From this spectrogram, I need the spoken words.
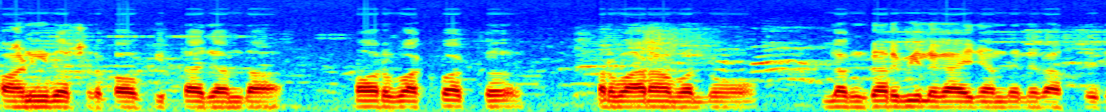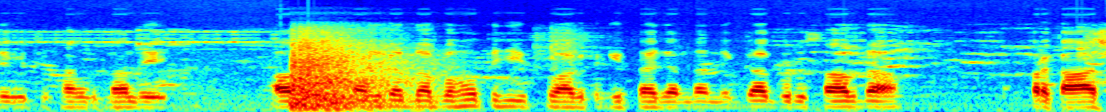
ਪਾਣੀ ਦਾ ਛਿੜਕਾਅ ਕੀਤਾ ਜਾਂਦਾ ਔਰ ਵੱਖ-ਵੱਖ ਪਰਿਵਾਰਾਂ ਵੱਲੋਂ ਲੰਗਰ ਵੀ ਲਗਾਏ ਜਾਂਦੇ ਨੇ ਰਸਤੇ ਦੇ ਵਿੱਚ ਸੰਗਤਾਂ ਦੇ। ਔਰ ਸੰਗਤ ਦਾ ਬਹੁਤ ਹੀ ਸਵਾਗਤ ਕੀਤਾ ਜਾਂਦਾ। ਨਿੱਘਾ ਗੁਰੂ ਸਾਹਿਬ ਦਾ ਪ੍ਰਕਾਸ਼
